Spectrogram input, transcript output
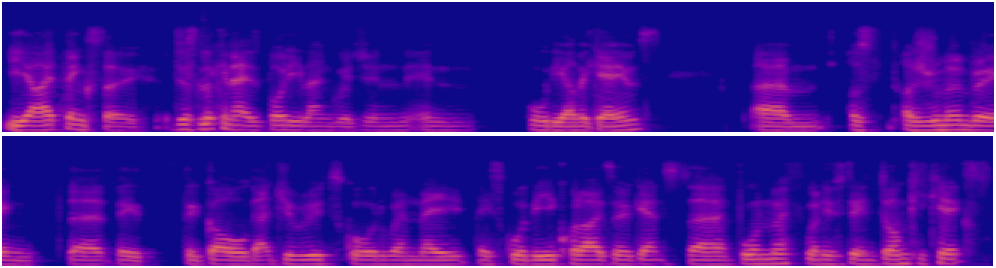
Yeah, I think so. Just looking at his body language in in all the other games, um, I was I was remembering the the the goal that Giroud scored when they, they scored the equaliser against uh, Bournemouth when he was doing donkey kicks,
